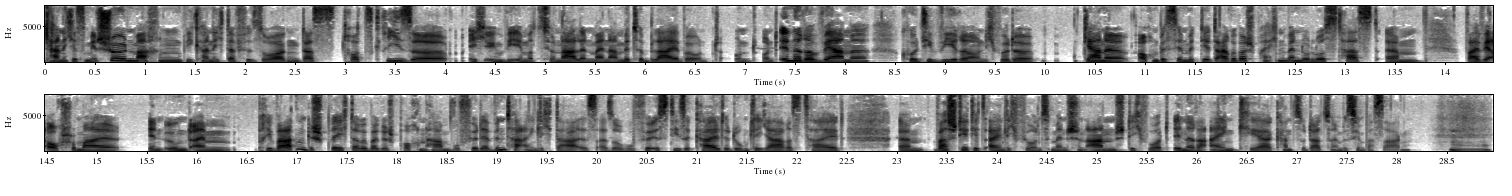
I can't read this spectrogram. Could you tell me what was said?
kann ich es mir schön machen, wie kann ich dafür sorgen, dass trotz Krise ich irgendwie emotional in meiner Mitte bleibe und, und, und innere Wärme kultiviere. Und ich würde gerne auch ein bisschen mit dir darüber sprechen, wenn du Lust hast, ähm, weil wir auch schon mal in irgendeinem privaten Gespräch darüber gesprochen haben, wofür der Winter eigentlich da ist. Also wofür ist diese kalte, dunkle Jahreszeit? Ähm, was steht jetzt eigentlich für uns Menschen an? Stichwort innere Einkehr. Kannst du dazu ein bisschen was sagen? Mhm.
